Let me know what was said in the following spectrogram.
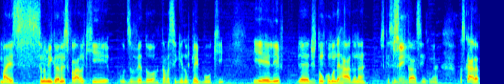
mas, se não me engano, eles falaram que o desenvolvedor tava seguindo um playbook e ele é, digitou um comando errado, né? Esqueci de digitar, assim, como é. Mas, cara,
